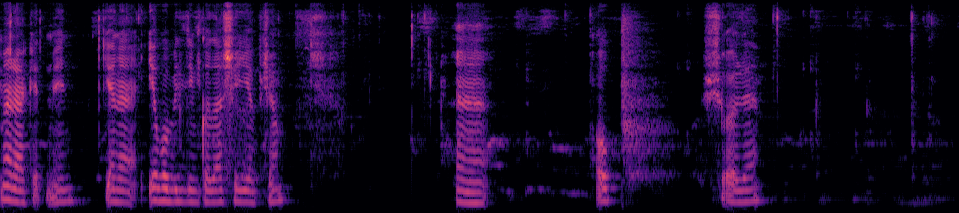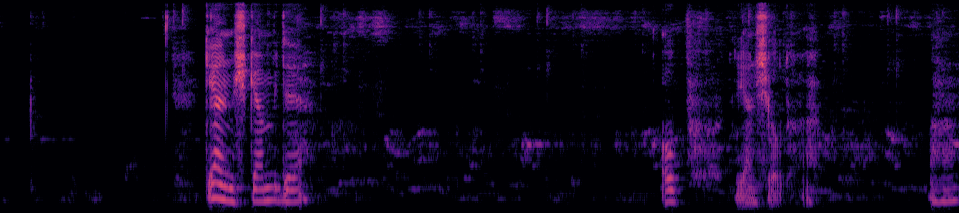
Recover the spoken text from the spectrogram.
merak etmeyin. Gene yapabildiğim kadar şey yapacağım. Ee, hop. Şöyle. Gelmişken bir de hop yanlış oldu. Aha.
